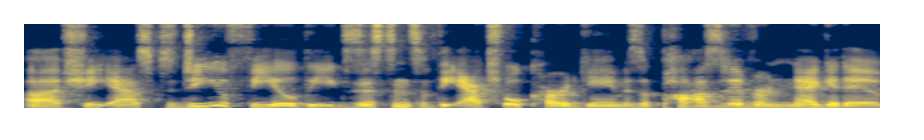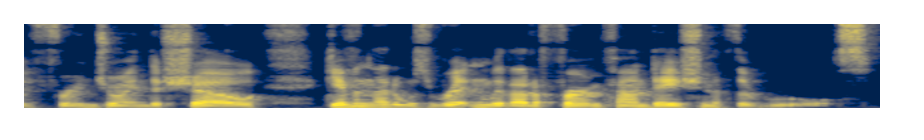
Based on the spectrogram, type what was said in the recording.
Uh, she asks, "Do you feel the existence of the actual card game is a positive or negative for enjoying the show, given that it was written without a firm foundation of the rules?"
